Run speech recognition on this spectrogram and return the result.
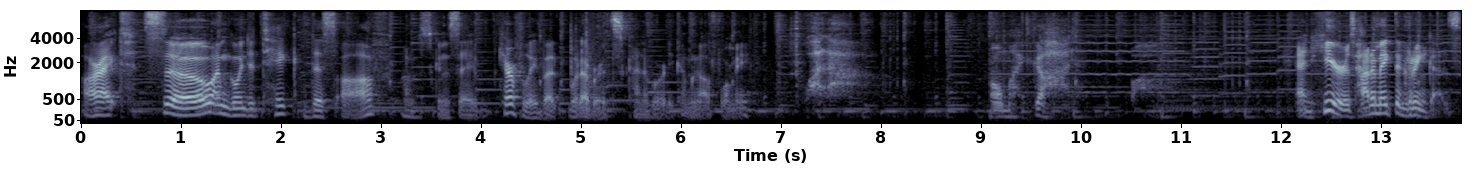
All right, so I'm going to take this off. I was gonna say carefully, but whatever, it's kind of already coming off for me. Voila. Oh my God. Oh. And here's how to make the gringas.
